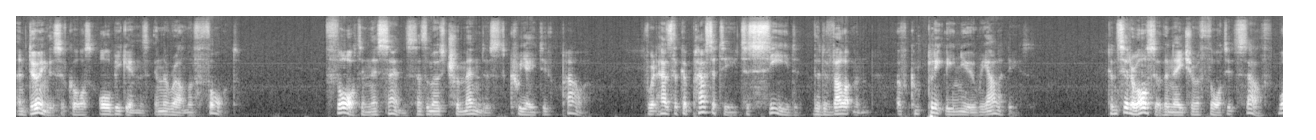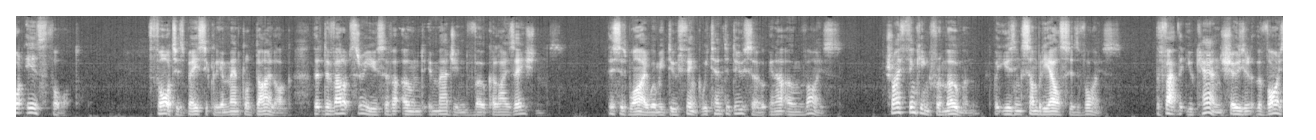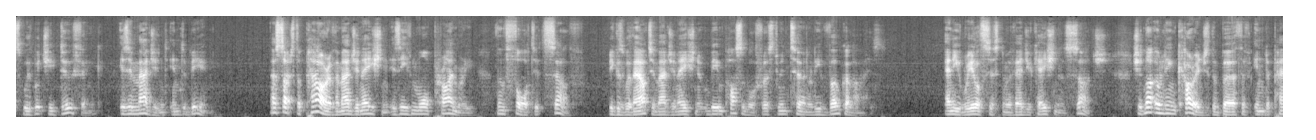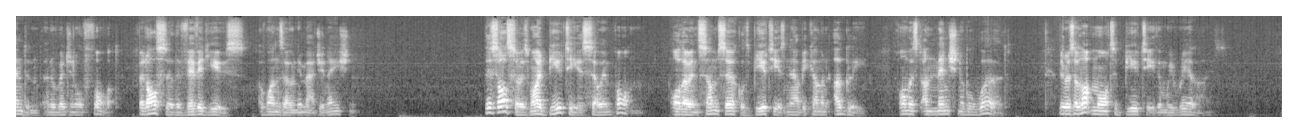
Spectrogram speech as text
And doing this, of course, all begins in the realm of thought. Thought, in this sense, has the most tremendous creative power, for it has the capacity to seed the development of completely new realities. Consider also the nature of thought itself. What is thought? Thought is basically a mental dialogue that develops through use of our own imagined vocalizations. This is why, when we do think, we tend to do so in our own voice. Try thinking for a moment but using somebody else's voice. The fact that you can shows you that the voice with which you do think is imagined into being. As such, the power of imagination is even more primary than thought itself, because without imagination it would be impossible for us to internally vocalize. Any real system of education as such should not only encourage the birth of independent and original thought, but also the vivid use of one's own imagination. This also is why beauty is so important, although in some circles beauty has now become an ugly, almost unmentionable word. There is a lot more to beauty than we realize.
